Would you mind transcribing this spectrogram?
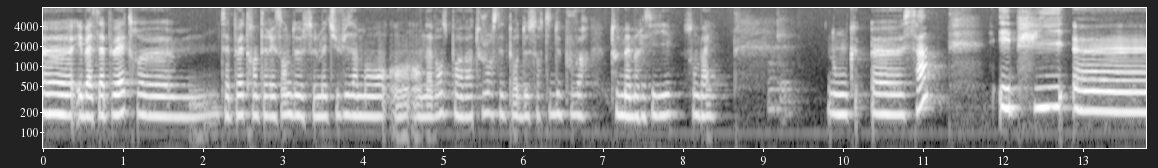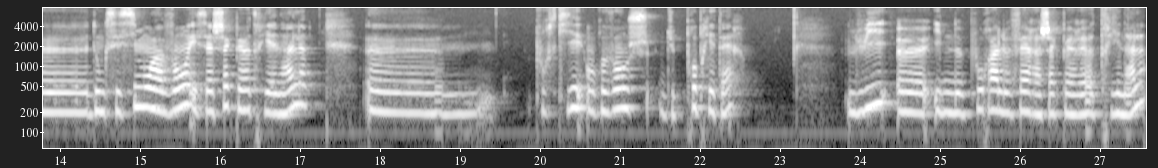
euh, et ben ça peut être euh, ça peut être intéressant de se le mettre suffisamment en, en avance pour avoir toujours cette porte de sortie de pouvoir tout de même résilier son bail. Donc ça. Et puis, donc c'est six mois avant et c'est à chaque période triennale. Pour ce qui est en revanche du propriétaire, lui, euh, il ne pourra le faire à chaque période triennale.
